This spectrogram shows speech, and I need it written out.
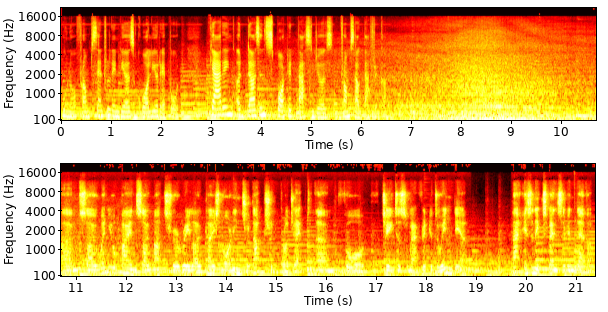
Kuno from central India's Gwalior airport, carrying a dozen spotted passengers from South Africa. Um, so when you're paying so much for a relocation or an introduction project um, for cheetahs from Africa to India, that is an expensive endeavour.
